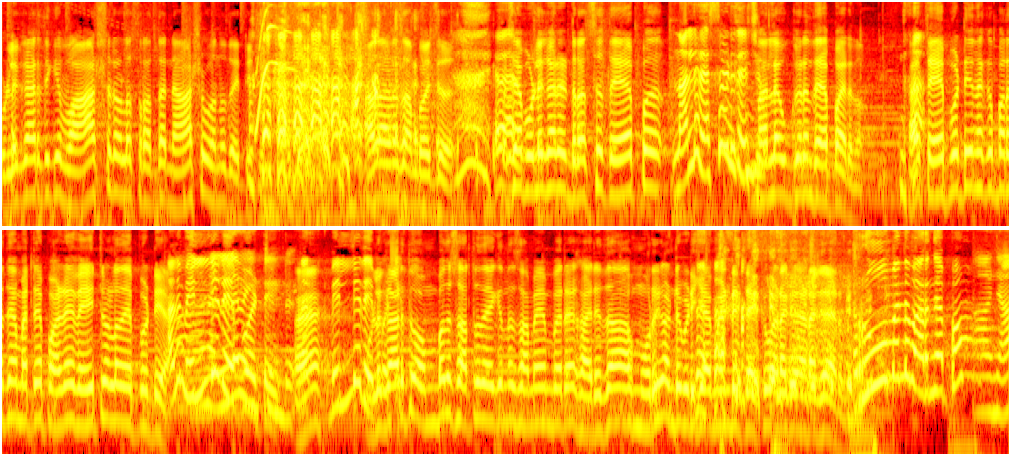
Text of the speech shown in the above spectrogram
പുള്ളിക്കാരത്തേക്ക് വാഷിലുള്ള ശ്രദ്ധ നാഷ് വന്ന് തെറ്റി അതാണ് സംഭവിച്ചത്. പക്ഷെ പുള്ളിക്കാരൻ ഡ്രസ്സ് തേപ്പ് നല്ല രസം നല്ല ഉഗ്രം തേപ്പായിരുന്നു. ആ തേപ്പൊട്ടി എന്നൊക്കെ പറഞ്ഞാൽ മറ്റേ പഴയ വെയിറ്റ് ഉള്ള തേപ്പൊട്ടിയാ. അത് വലിയ വലിയ തേപ്പ് പുള്ളിക്കാരത്ത് ഒമ്പത് ഷർട്ട് തേക്കുന്ന സമയം വരെ ഹരിത മുറി കണ്ടുപിടിക്കാൻ വേണ്ടി തെക്ക് വടക്ക് നടക്കുകയായിരുന്നു. റൂം എന്ന് പറഞ്ഞപ്പം ആ ഞാൻ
